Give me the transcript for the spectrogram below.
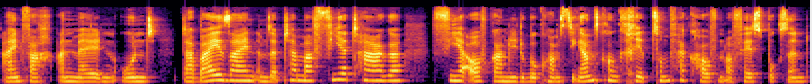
einfach anmelden und dabei sein im September. Vier Tage, vier Aufgaben, die du bekommst, die ganz konkret zum Verkaufen auf Facebook sind.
